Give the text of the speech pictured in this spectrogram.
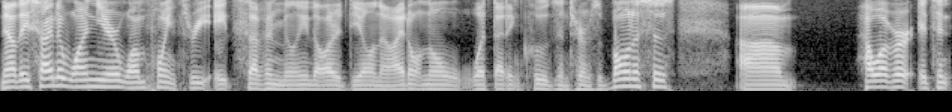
Now they signed a 1-year 1.387 million dollar deal. Now I don't know what that includes in terms of bonuses. Um, However, it's an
